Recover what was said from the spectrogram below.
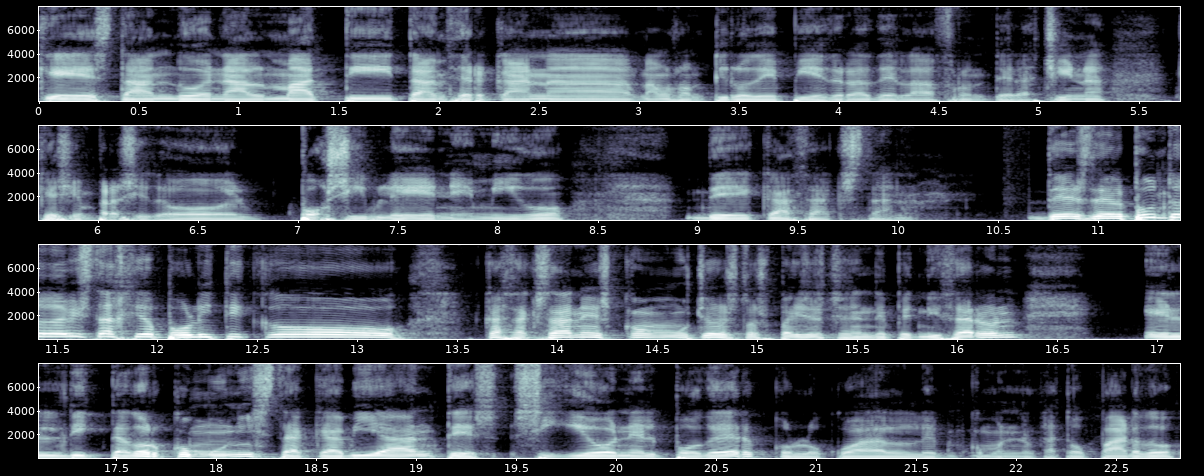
que estando en Almaty tan cercana, vamos a un tiro de piedra de la frontera china, que siempre ha sido el posible enemigo de Kazajstán. Desde el punto de vista geopolítico, Kazajstán es como muchos de estos países que se independizaron, el dictador comunista que había antes siguió en el poder, con lo cual, como en el gato pardo,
